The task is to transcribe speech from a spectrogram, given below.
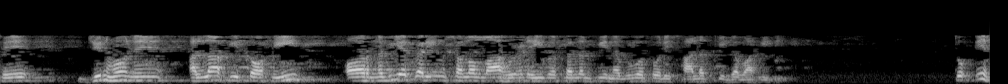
سے جنہوں نے اللہ کی توحید اور نبی کریم صلی اللہ علیہ وسلم کی نبوت اور رسالت کی گواہی دی۔ تو اس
